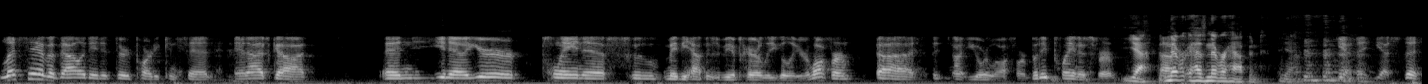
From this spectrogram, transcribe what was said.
let's say I have a validated third party consent and I've got, and you know, your plaintiff who maybe happens to be a paralegal at your law firm, uh, not your law firm, but a plaintiff's firm. Yeah, uh, never has never happened. Yeah. yeah. The, yes. The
